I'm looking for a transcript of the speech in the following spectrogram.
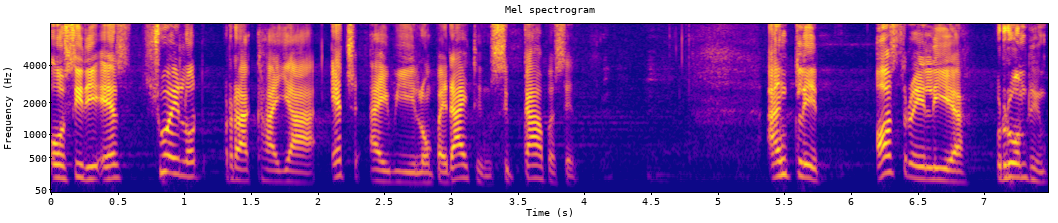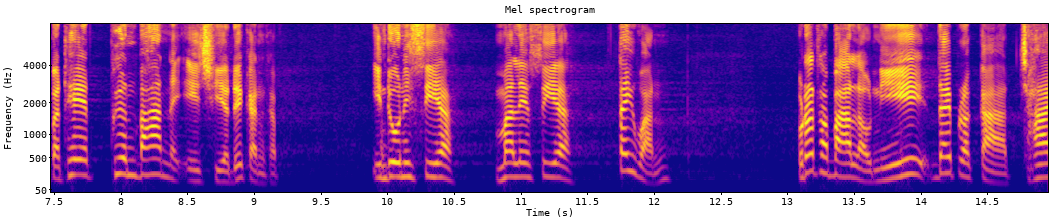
OCDS ช่วยลดราคายา HIV ลงไปได้ถึง 19%อังกฤษออสเตรเลียรวมถึงประเทศเพื่อนบ้านในเอเชียด้วยกันครับ อินโดนีเซีย มาเลเซีย ไต้หวัน รัฐบาลเหล่านี้ได้ประกาศใช้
